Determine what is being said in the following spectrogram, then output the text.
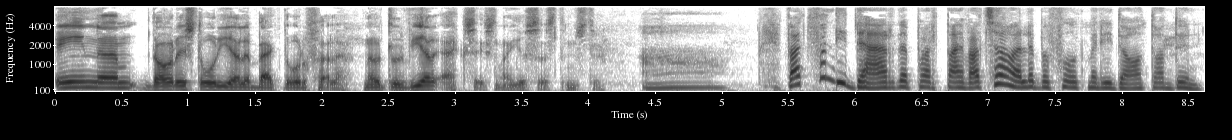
En ehm um, daar restore jy hulle backdoor vir hulle. Nou het hulle weer access na jou systems toe. Ah. Wat van die derde party? Wat sou hulle bevolk met die data doen?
